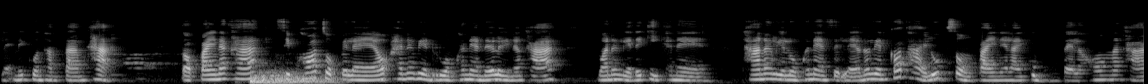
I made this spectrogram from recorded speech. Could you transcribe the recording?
และไม่ควรทำตามค่ะ ต่อไปนะคะ 10 ข้อจบไปแล้วให้นักเรียนรวมคะแนนได้เลยนะคะ ว่านักเรียนได้กี่คะแนน ถ้านักเรียนรวมคะแนนเสร็จแล้วนักเรียนก็ถ่ายรูปส่งไปในไลน์กลุ่มของแต่ละห้องนะคะ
